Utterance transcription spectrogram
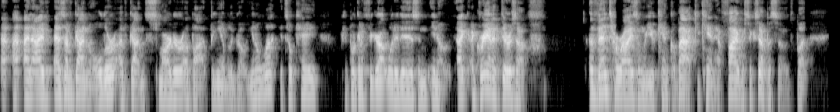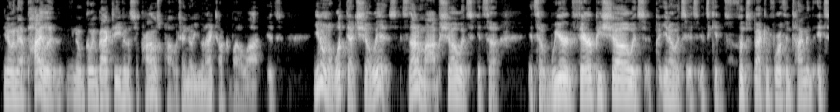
and I've as I've gotten older, I've gotten smarter about being able to go. You know what? It's okay. People are going to figure out what it is. And you know, I, I, granted, there's a event horizon where you can't go back. You can't have five or six episodes. But you know, in that pilot, you know, going back to even the Sopranos pilot, which I know you and I talk about a lot, it's you don't know what that show is. It's not a mob show. It's it's a it's a weird therapy show. It's you know it's it's, it's it flips back and forth in time. And It's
